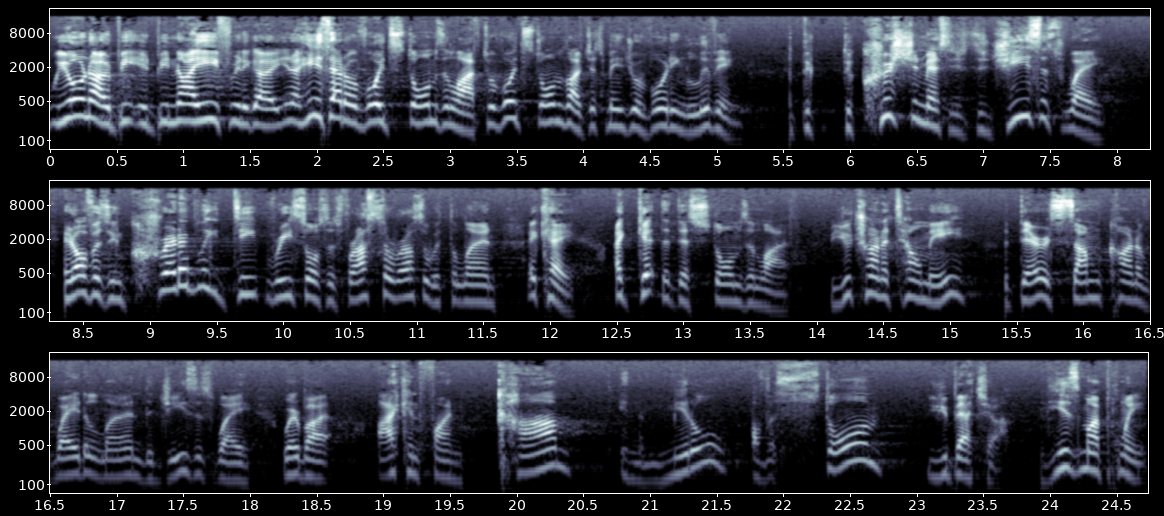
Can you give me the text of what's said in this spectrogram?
we all know it'd be, it'd be naive for me to go, you know, here's how to avoid storms in life. To avoid storms in life just means you're avoiding living. The, the Christian message, the Jesus way, it offers incredibly deep resources for us to wrestle with to learn okay, I get that there's storms in life, but you're trying to tell me that there is some kind of way to learn the Jesus way whereby I can find calm in the middle of a storm? You betcha. And here's my point.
